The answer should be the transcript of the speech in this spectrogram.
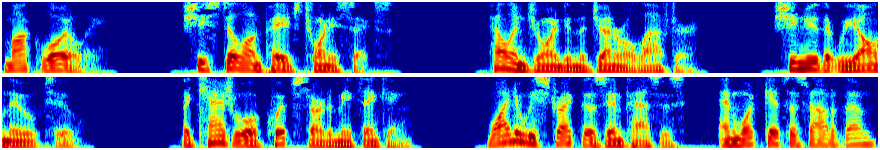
mock loyally. She's still on page 26. Helen joined in the general laughter. She knew that we all knew, too. The casual quip started me thinking. Why do we strike those impasses, and what gets us out of them?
